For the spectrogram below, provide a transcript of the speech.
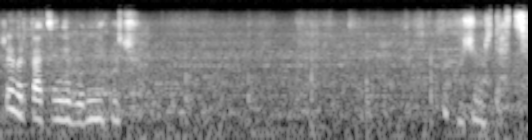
вже вертатися не буду, не хочу. Не хочу вертатися.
